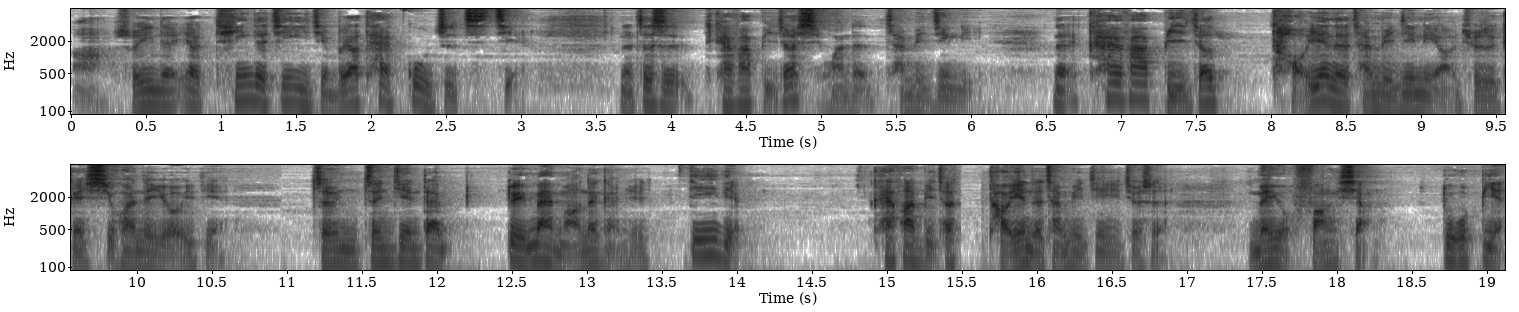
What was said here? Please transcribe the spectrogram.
啊，所以呢，要听得进意见，不要太固执己见。那这是开发比较喜欢的产品经理。那开发比较讨厌的产品经理啊，就是更喜欢的有一点针针尖带对麦芒的感觉。第一点，开发比较讨厌的产品经理就是没有方向。多变，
